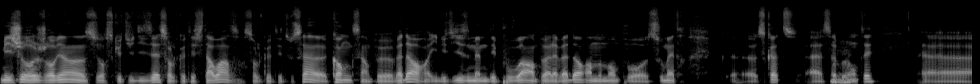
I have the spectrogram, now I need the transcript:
Mais je, je reviens sur ce que tu disais sur le côté Star Wars, sur le côté tout ça. Kang, c'est un peu Vador. Il utilise même des pouvoirs un peu à la Vador, à un moment pour soumettre euh, Scott à sa Mhm. volonté. Euh,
